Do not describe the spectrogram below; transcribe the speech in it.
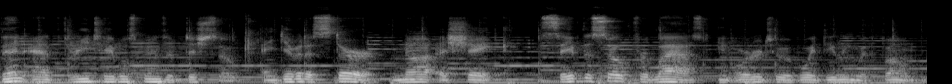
Then add 3 tablespoons of dish soap and give it a stir, not a shake. Save the soap for last in order to avoid dealing with foam.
